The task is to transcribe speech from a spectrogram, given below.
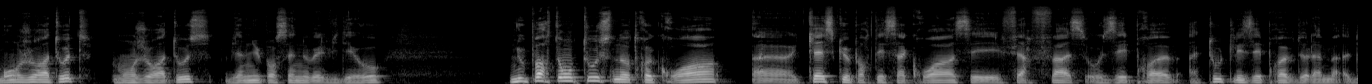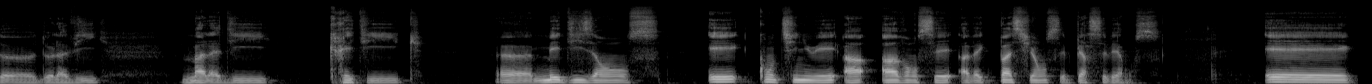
Bonjour à toutes, bonjour à tous, bienvenue pour cette nouvelle vidéo. Nous portons tous notre croix. Euh, Qu'est-ce que porter sa croix? C'est faire face aux épreuves, à toutes les épreuves de la, vie, maladie, critique, euh, médisance, et continuer à avancer avec patience et persévérance. Et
